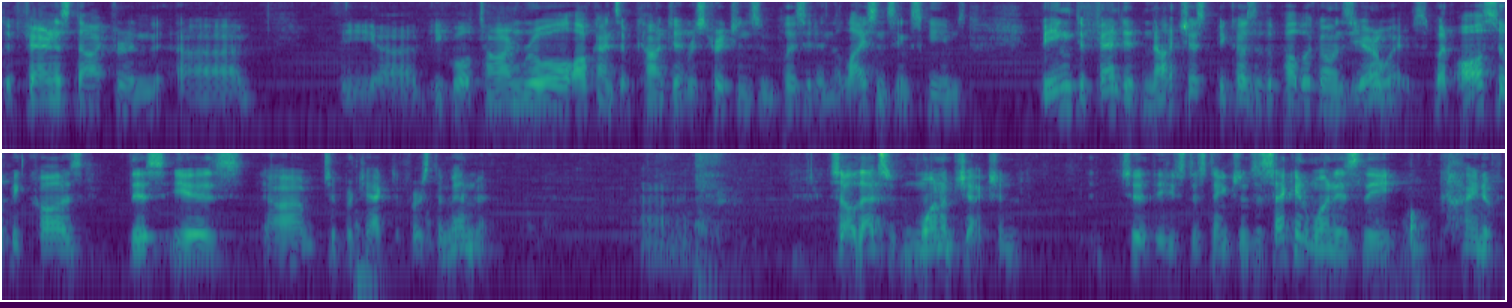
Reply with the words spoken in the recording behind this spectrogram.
the fairness doctrine, uh, the uh, equal time rule, all kinds of content restrictions implicit in the licensing schemes, being defended not just because of the public owns the airwaves, but also because this is um, to protect the First Amendment. Uh, so that's one objection to these distinctions. The second one is the kind of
